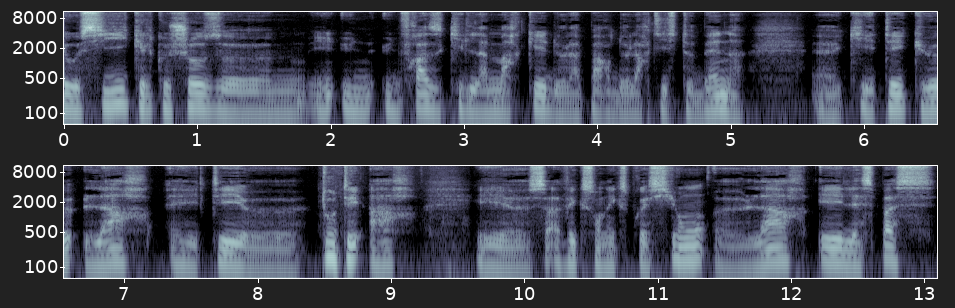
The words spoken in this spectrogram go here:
aussi quelque chose, une, une phrase qui l'a marqué de la part de l'artiste Ben, qui était que l'art était, tout est art, et euh, avec son expression euh, l'art et l'espace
